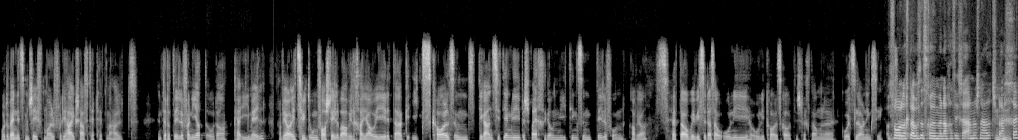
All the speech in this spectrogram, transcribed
Oder wenn jetzt mein Chef mal von die geschafft hat, hat man halt entweder telefoniert oder per E-Mail. Aber ja, jetzt heute unvorstellbar, weil ich habe ja auch jeden Tag x Calls und die ganze Zeit irgendwie Besprechungen und Meetings und Telefon. Aber ja, es hat auch bewiesen, dass auch ohne, ohne Calls geht. Das ist vielleicht auch mal ein gutes Learning gewesen. Voll, ich glaube, auf das können wir nachher sicher auch noch schnell mhm. sprechen.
